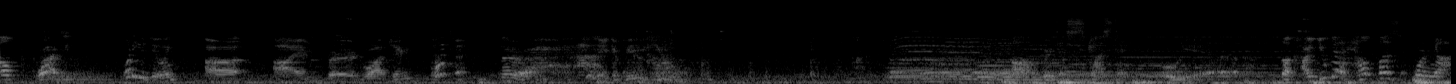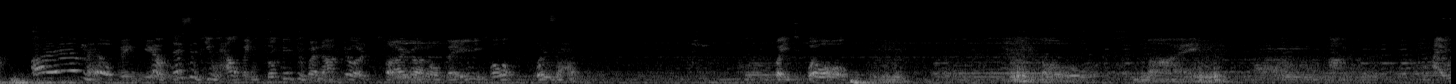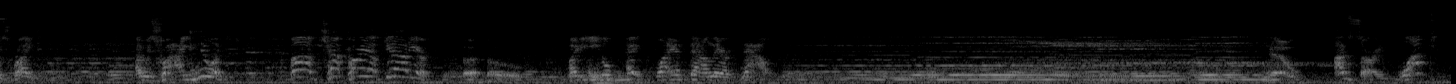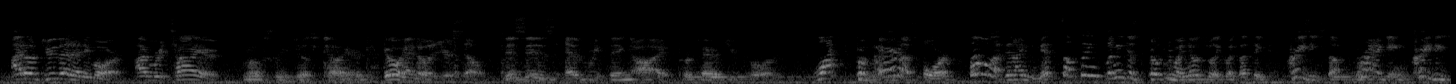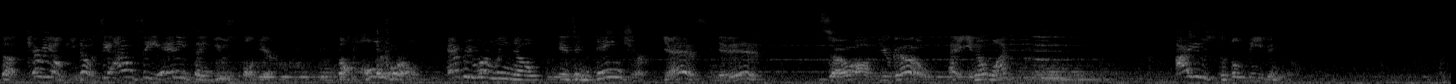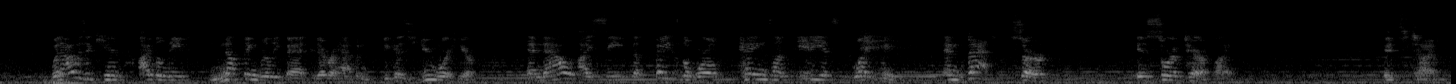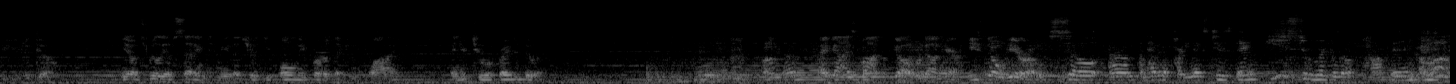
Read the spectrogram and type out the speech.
Eagle. What? What are you doing? Uh, I'm bird watching. What? Ugh, take a peek. Oh, you're disgusting. Oh yeah. Look, are you gonna help us or not? I am helping you. No, this is you helping. Looking through binoculars, spying on old ladies. Whoa, whoa, what is that? Wait, whoa, whoa, whoa. I was right. I knew it. Mom, Chuck, hurry up, get out of here. Uh oh. Mighty Eagle, hey, fly us down there now. No. I'm sorry, what? I don't do that anymore. I'm retired. Mostly just tired. Go handle it yourself. This is everything I prepared you for. What? Prepared us for? Well, hold on, did I miss something? Let me just go through my notes really quick. Let's see. Crazy stuff, bragging, crazy stuff, karaoke. No, see, I don't see anything useful here. The whole world, everyone we know is in danger. Yes, it is. So off you go. Hey, you know what? I used to believe in you. When I was a kid, I believed nothing really bad could ever happen because you were here. And now I see the fate of the world hangs on idiots like me. And that, sir, is sort of terrifying. It's time for you to go. You know, it's really upsetting to me that you're the only bird that can fly, and you're too afraid to do it. Hey guys, come on, let's go. We're down here. He's no hero. So, um, I'm having a party next Tuesday. Can you just do like a little pop in? Come on.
